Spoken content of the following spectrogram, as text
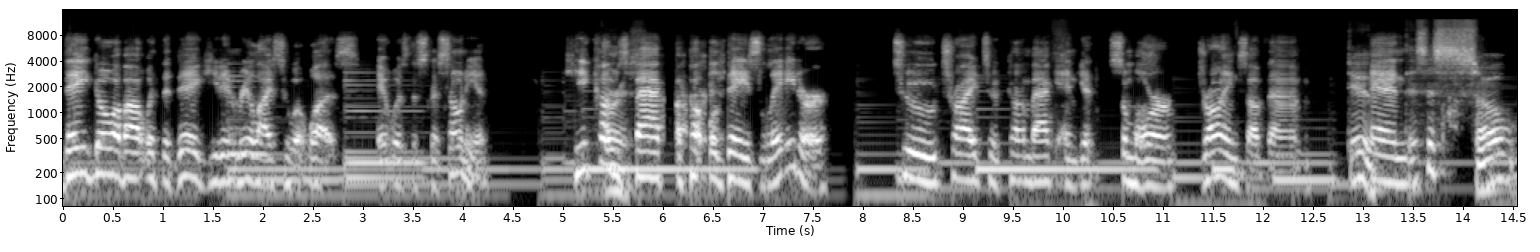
They go about with the dig. He didn't realize who it was. It was the Smithsonian. He comes back a couple days later to try to come back and get some more drawings of them. dude, and- this is so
